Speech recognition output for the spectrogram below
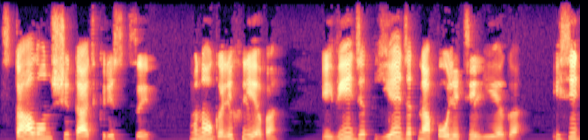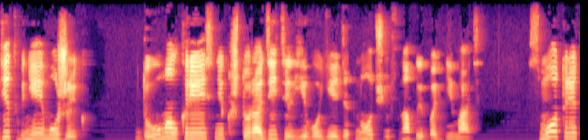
Стал он считать крестцы, много ли хлеба, и видит, едет на поле телега, и сидит в ней мужик. Думал крестник, что родитель его едет ночью снопы поднимать. Смотрит,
